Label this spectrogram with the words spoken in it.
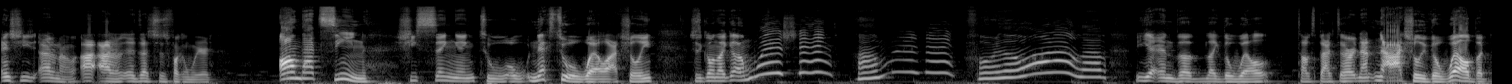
And she, I don't know, I, I don't, that's just fucking weird. On that scene, she's singing to a, next to a well. Actually, she's going like, "I'm wishing, I'm wishing for the one I love." Yeah, and the like the well talks back to her. Not, not actually the well, but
